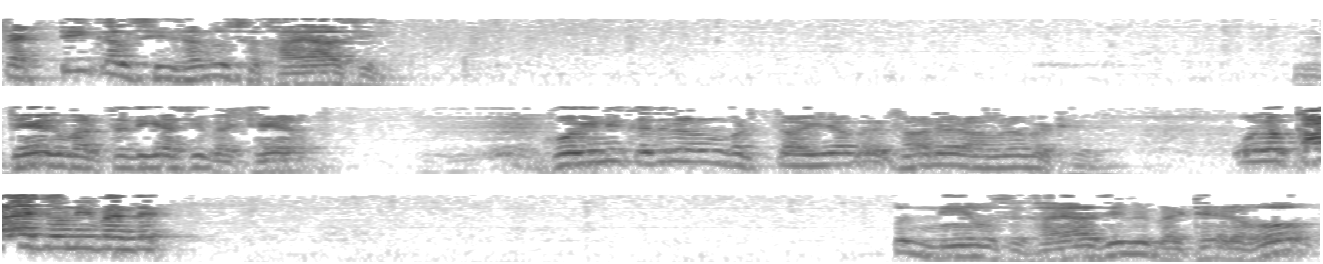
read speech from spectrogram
ਪ੍ਰੈਕਟੀਕਲ ਸੀ ਸਾਨੂੰ ਸਿਖਾਇਆ ਸੀ। ਦੇਖ ਵਰਤਦੀ ਅਸੀਂ ਬੈਠੇ ਆ ਕੋਈ ਨਹੀਂ ਕਿਧਰ ਨੂੰ ਵਰਤਾਈ ਜਾਵੇ, ਸਾਰੇ ਆਰਾਮ ਨਾਲ ਬੈਠੇ ਨੇ। ਉਦੋਂ ਕਾਲੇ ਕਿਉਂ ਨਹੀਂ ਪੈਂਦੇ? ਉਹ ਨਿਯਮ ਸਿਖਾਇਆ ਸੀ ਵੀ ਬੈਠੇ ਰਹੋ,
